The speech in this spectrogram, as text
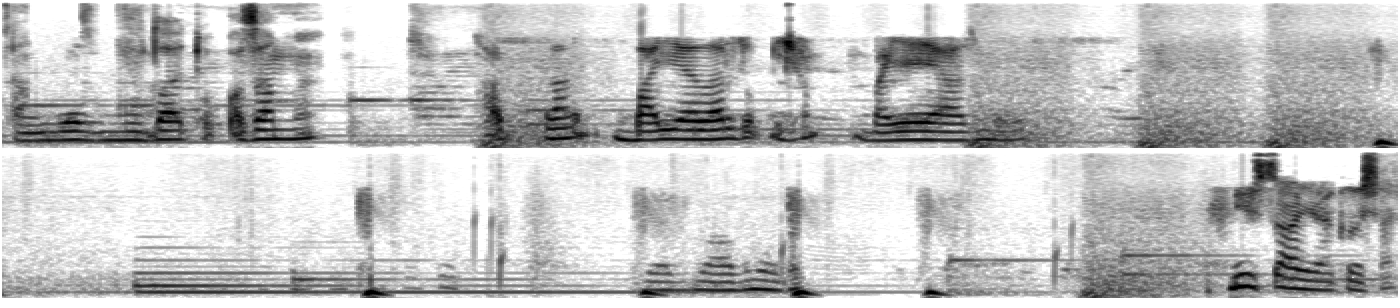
Tamam biraz buğday toplasam mı? Hatta balyaları toplayacağım. Balya lazım olur. Lazım olur. Bir saniye arkadaşlar.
